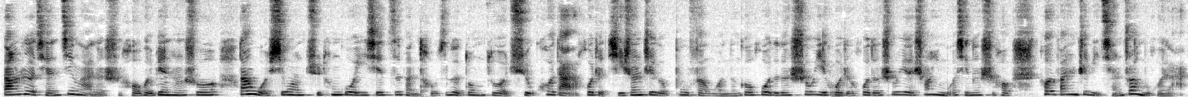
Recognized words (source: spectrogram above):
当热钱进来的时候，会变成说，当我希望去通过一些资本投资的动作去扩大或者提升这个部分我能够获得的收益或者获得收益的商业模型的时候，他会发现这笔钱赚不回来。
